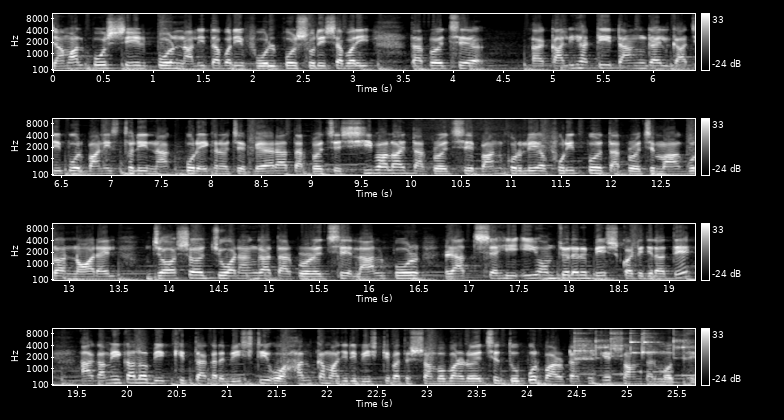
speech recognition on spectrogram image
জামালপুর, শেরপুর, নালিতাবাড়ি, ফুলপুর, সরিষাবাড়ি, তারপর হচ্ছে কালীহাটি, টাঙ্গাইল, গাজীপুর, বাণীস্থলী, নাগপুর, এখানে হচ্ছে বেড়া, তারপর হচ্ছে শিবালয়, তারপর হচ্ছে বানকরলিয়া ফরিদপুর, তারপর হচ্ছে মাগুরা, নড়াইল, যশোর, চুয়াডাঙ্গা, তারপর হচ্ছে লালপুর, রাজশাহী, এই অঞ্চলের বেশ কয়েকটি জেলাতে আগামীকালও বিক্ষিপ্ত আকারে বৃষ্টি ও হালকা মাঝারি বৃষ্টিপাতের সম্ভাবনা রয়েছে দুপুর বারোটা থেকে সন্ধ্যার মধ্যে।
